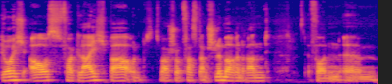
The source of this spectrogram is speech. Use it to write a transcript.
durchaus vergleichbar und zwar schon fast am schlimmeren Rand von ähm,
